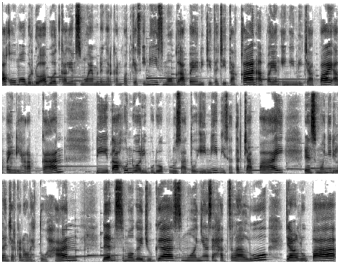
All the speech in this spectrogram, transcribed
aku mau berdoa buat kalian semua yang mendengarkan podcast ini. Semoga apa yang dicita-citakan, apa yang ingin dicapai, apa yang diharapkan di tahun 2021 ini bisa tercapai dan semuanya dilancarkan oleh Tuhan dan semoga juga semuanya sehat selalu. Jangan lupa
